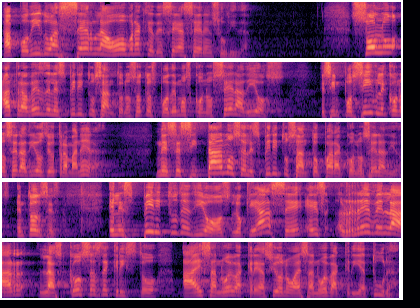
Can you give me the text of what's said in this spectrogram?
ha podido hacer la obra que desea hacer en su vida. Solo a través del Espíritu Santo nosotros podemos conocer a Dios. Es imposible conocer a Dios de otra manera. Necesitamos el Espíritu Santo para conocer a Dios. Entonces, el Espíritu de Dios lo que hace es revelar las cosas de Cristo a esa nueva creación o a esa nueva criatura.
